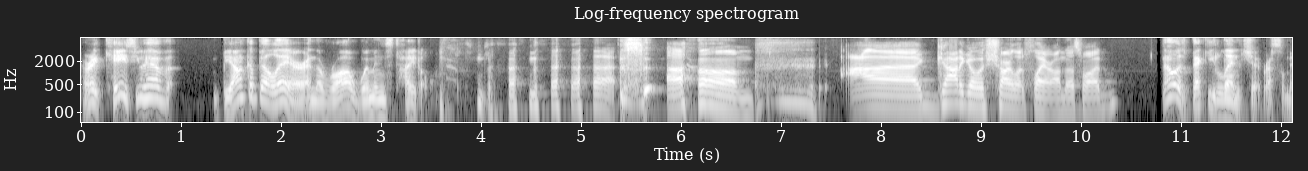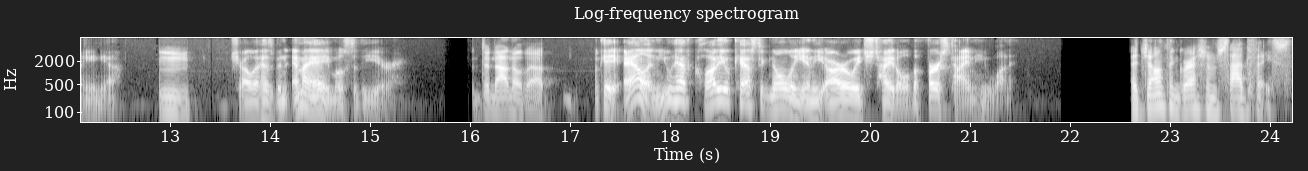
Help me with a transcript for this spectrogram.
right, Case, you have Bianca Belair and the Raw Women's title. um, I gotta go with Charlotte Flair on this one. No, it's Becky Lynch at WrestleMania. Mm, Charlotte has been MIA most of the year. did not know that. Okay, Alan, you have Claudio Castagnoli in the ROH title the first time he won A Jonathan Gresham sad face.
